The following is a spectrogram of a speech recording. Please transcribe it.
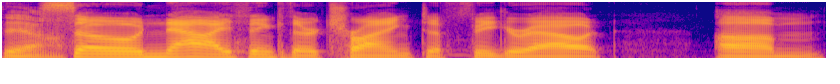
Yeah. So now I think they're trying to figure out um,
